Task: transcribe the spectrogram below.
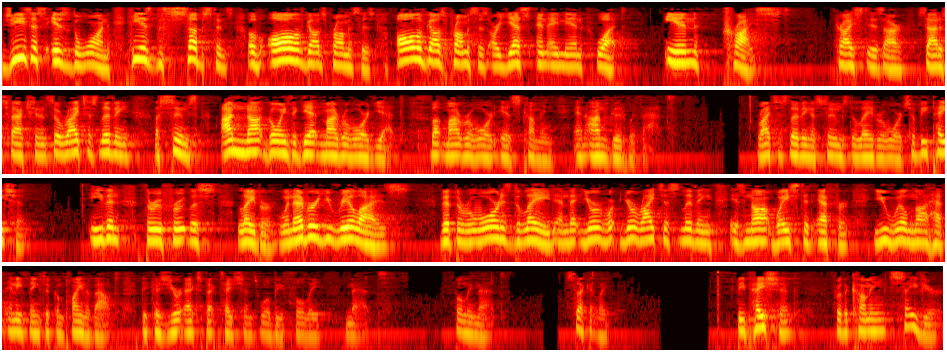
Jesus is the one. He is the substance of all of God's promises. All of God's promises are yes and amen. What? In Christ. Christ is our satisfaction. And so righteous living assumes I'm not going to get my reward yet, but my reward is coming, and I'm good with that. Righteous living assumes delayed reward. So be patient, even through fruitless labor. Whenever you realize that the reward is delayed and that your, your righteous living is not wasted effort, you will not have anything to complain about because your expectations will be fully met. Fully met. Secondly, be patient for the coming Savior.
